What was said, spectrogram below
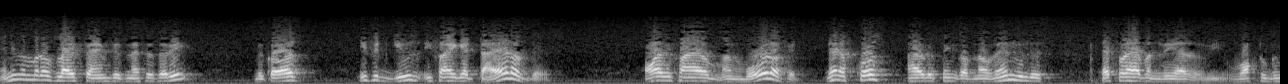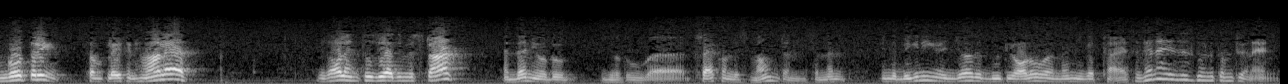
Any number of lifetimes is necessary because if it gives, if I get tired of this, or if I am bored of it, then of course I have to think of now when will this, that's what happens, we are, we walk to Gangotri, some place in Himalayas, with all enthusiasm you start, and then you have to, you have to uh, trek on these mountains, and then in the beginning you enjoy the beauty all over, and then you get tired. So when is this going to come to an end?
